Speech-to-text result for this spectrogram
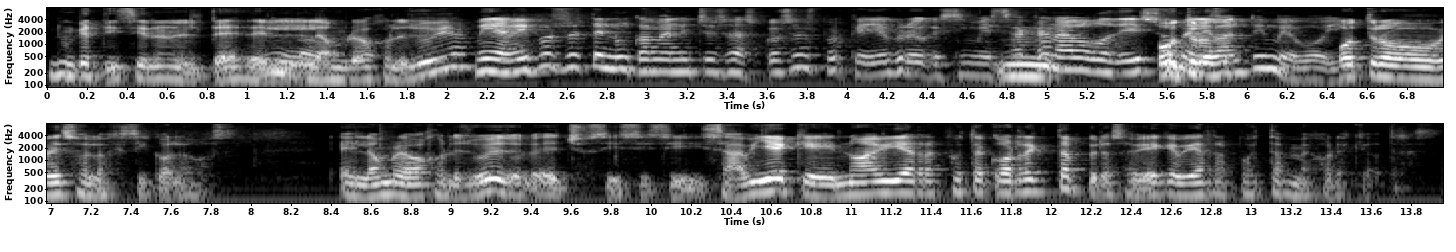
¿Nunca te hicieron el test del No. hombre bajo la lluvia? Mira, a mí por suerte nunca me han hecho esas cosas porque yo creo que si me sacan Mm, algo de eso otros- me levanto y me voy. Otro beso a los psicólogos. El hombre bajo la lluvia yo lo he hecho, sí, sí, sí. Sabía que no había respuesta correcta, pero sabía que había respuestas mejores que otras.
